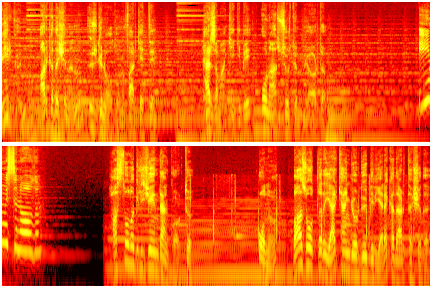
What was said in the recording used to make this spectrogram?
Bir gün arkadaşının üzgün olduğunu fark etti. Her zamanki gibi ona sürtünmüyordu. İyi misin oğlum? Hasta olabileceğinden korktu. Onu bazı otları yerken gördüğü bir yere kadar taşıdı.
